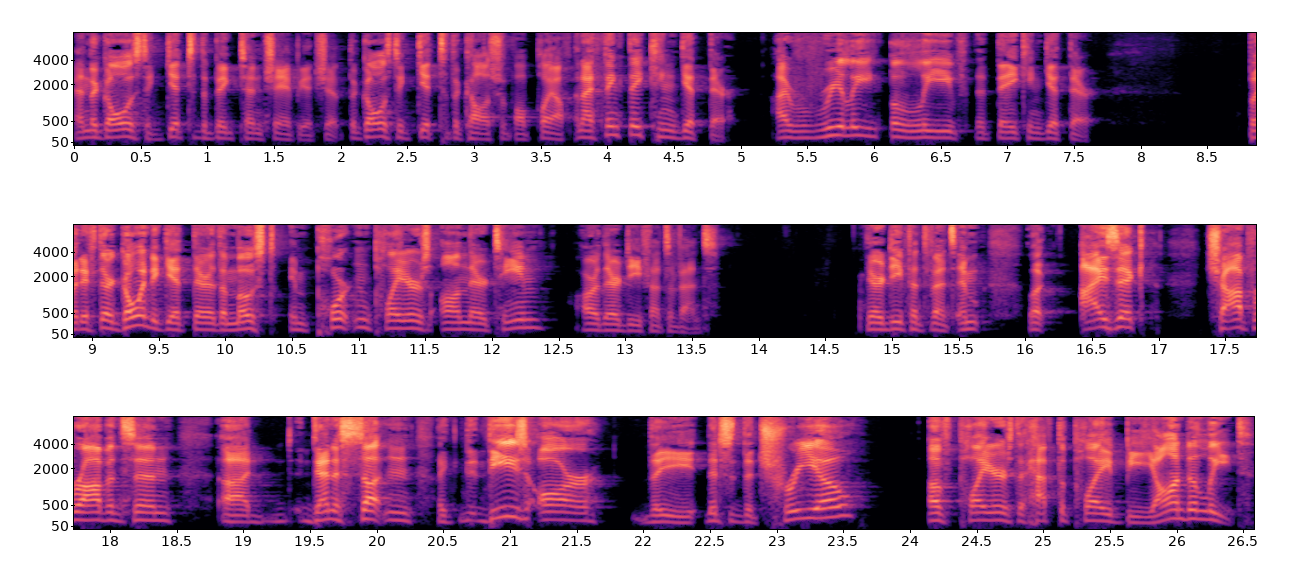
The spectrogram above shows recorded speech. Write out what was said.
And the goal is to get to the Big Ten championship. The goal is to get to the college football playoff. And I think they can get there. I really believe that they can get there. But if they're going to get there, the most important players on their team are their defensive ends. Their defensive ends. And look, Isaac, Chop Robinson, uh, Dennis Sutton, like th- these are the this is the trio of players that have to play beyond elite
